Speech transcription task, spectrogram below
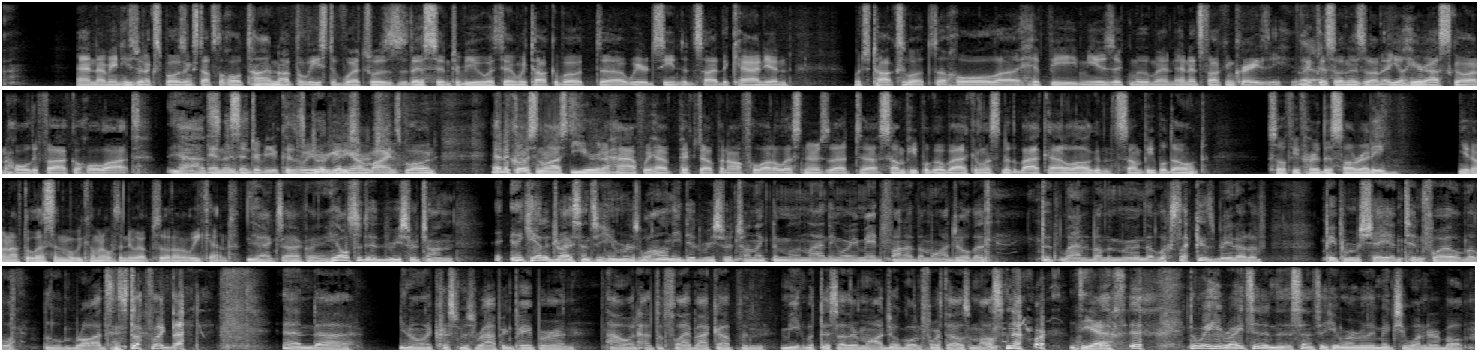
and I mean he's been exposing stuff the whole time. Not the least of which was this interview with him. We talk about uh, weird scenes inside the canyon, which talks about the whole uh, hippie music movement, and it's fucking crazy. Like Yeah. this one is one you'll hear us going "Holy fuck" a whole lot. yeah. In this interview because we were getting our minds blown. And of course, in the last year and a half, we have picked up an awful lot of listeners that uh, some people go back and listen to the back catalog and some people don't. So if you've heard this already, you don't have to listen. We'll be coming up with a new episode on the weekend. Yeah, exactly. He also did research on. I think he had a dry sense of humor as well, and he did research on like the moon landing, where he made fun of the module that that landed on the moon that looks like was made out of paper mache and tinfoil and little little rods and stuff like that, and uh, you know, like Christmas wrapping paper and how it had to fly back up and meet with this other module going four thousand miles an hour. Yeah. the way he writes it and the sense of humor really makes you wonder about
